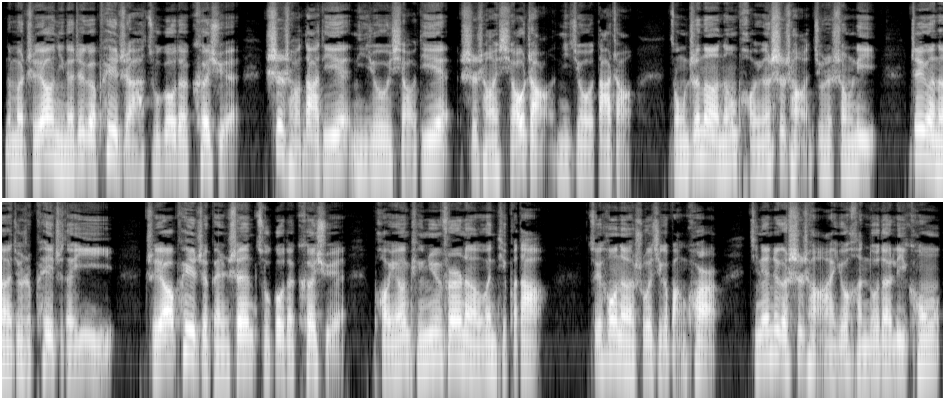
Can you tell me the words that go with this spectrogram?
那么只要你的这个配置啊足够的科学，市场大跌你就小跌，市场小涨你就大涨。总之呢，能跑赢市场就是胜利。这个呢就是配置的意义。只要配置本身足够的科学，跑赢平均分呢问题不大。最后呢说几个板块，今天这个市场啊有很多的利空。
